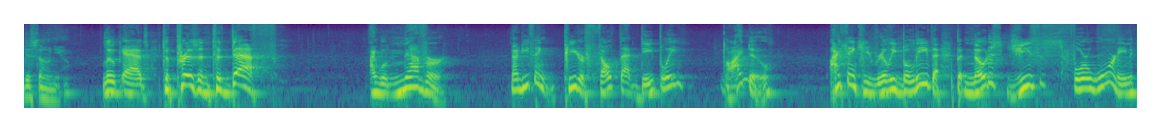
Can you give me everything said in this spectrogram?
disown you. Luke adds, to prison, to death. I will never. Now, do you think Peter felt that deeply? I do. I think he really believed that. But notice Jesus' forewarning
